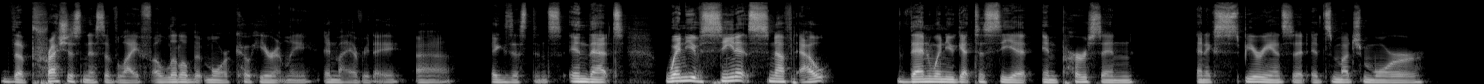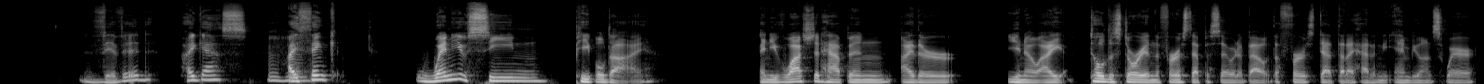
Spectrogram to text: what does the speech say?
the preciousness of life a little bit more coherently in my everyday uh, existence. In that, when you've seen it snuffed out, then when you get to see it in person and experience it, it's much more vivid, I guess. I Mhm. think when you've seen people die and you've watched it happen, either, you know, I told the story in the first episode about the first death that I had in the ambulance where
